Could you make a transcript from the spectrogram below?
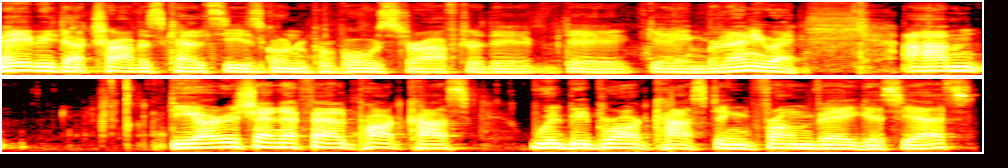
maybe that Travis Kelce is going to propose to her after the the game. But anyway, um, the Irish NFL podcast will be broadcasting from Vegas, yes?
